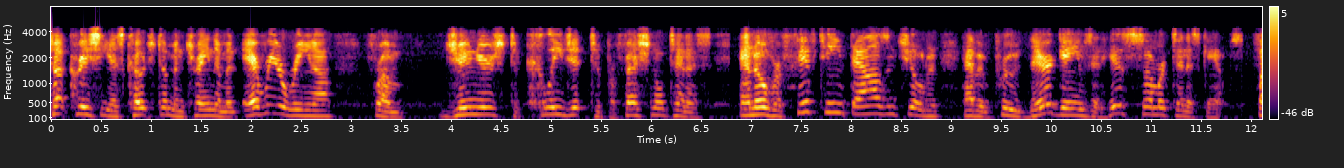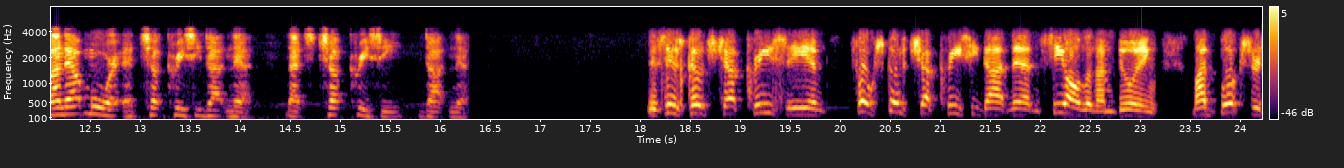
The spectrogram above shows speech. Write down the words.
Chuck Kriese has coached them and trained them in every arena from juniors to collegiate to professional tennis, and over 15,000 children have improved their games at his summer tennis camps. Find out more at chuckkriese.net. That's chuckkriese.net. This is Coach Chuck Kriese, and folks, go to chuckkriese.net and see all that I'm doing. My books are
